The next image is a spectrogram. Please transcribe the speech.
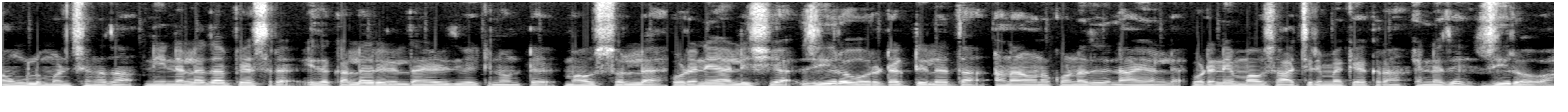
அவங்களும் மனுஷங்க தான். நீ நல்லா தான் பேசுற. இதை கல்லறையில் தான் எழுதி வைக்கணும்ட்டு மவுஸ் சொல்ல உடனே அலிஷியா ஜீரோ ஒரு ட்ரக் தான். ஆனா அவனை கொன்னது நியாயம் இல்ல. உடனே மவுஸ் ஆச்சரியமா கேக்குறான். என்னது? ஜீரோவா?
